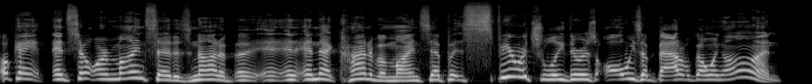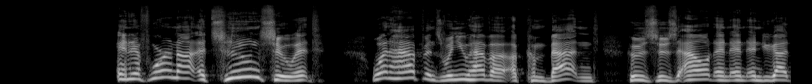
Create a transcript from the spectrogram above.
Okay, and so our mindset is not a, uh, in, in that kind of a mindset, but spiritually, there is always a battle going on. And if we're not attuned to it, what happens when you have a, a combatant who's who's out and, and, and you got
